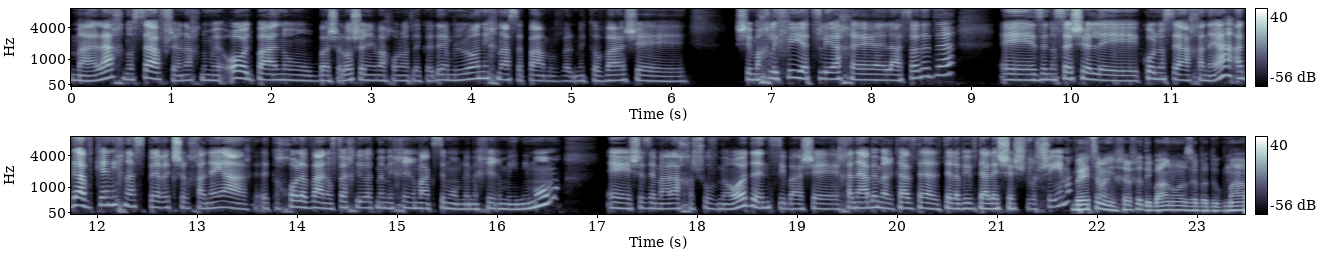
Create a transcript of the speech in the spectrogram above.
מהלך נוסף שאנחנו מאוד פעלנו בשלוש שנים האחרונות לקדם, לא נכנס הפעם, אבל מקווה ש... שמחליפי יצליח אה, לעשות את זה. אה, זה נושא של אה, כל נושא החנייה. אגב, כן נכנס פרק של חנייה, כחול לבן הופך להיות ממחיר מקסימום למחיר מינימום, אה, שזה מהלך חשוב מאוד, אין סיבה שחנייה במרכז תל- אביב תעלה 6.30. בעצם אני חושב שדיברנו על זה בדוגמה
